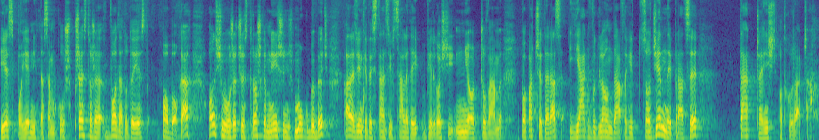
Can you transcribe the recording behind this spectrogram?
jest pojemnik na sam kurz. Przez to, że woda tutaj jest po bokach, on siłą rzeczy jest troszkę mniejszy niż mógłby być, ale dzięki tej stacji wcale tej wielkości nie odczuwamy. Popatrzcie teraz, jak wygląda w takiej codziennej pracy ta część odkurzacza.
